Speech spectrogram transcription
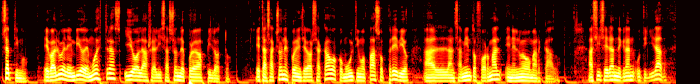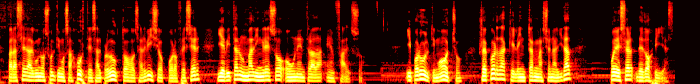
Séptimo, evalúe el envío de muestras y o la realización de pruebas piloto. Estas acciones pueden llevarse a cabo como último paso previo al lanzamiento formal en el nuevo mercado. Así serán de gran utilidad para hacer algunos últimos ajustes al producto o servicio por ofrecer y evitar un mal ingreso o una entrada en falso. Y por último, 8. Recuerda que la internacionalidad puede ser de dos vías.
